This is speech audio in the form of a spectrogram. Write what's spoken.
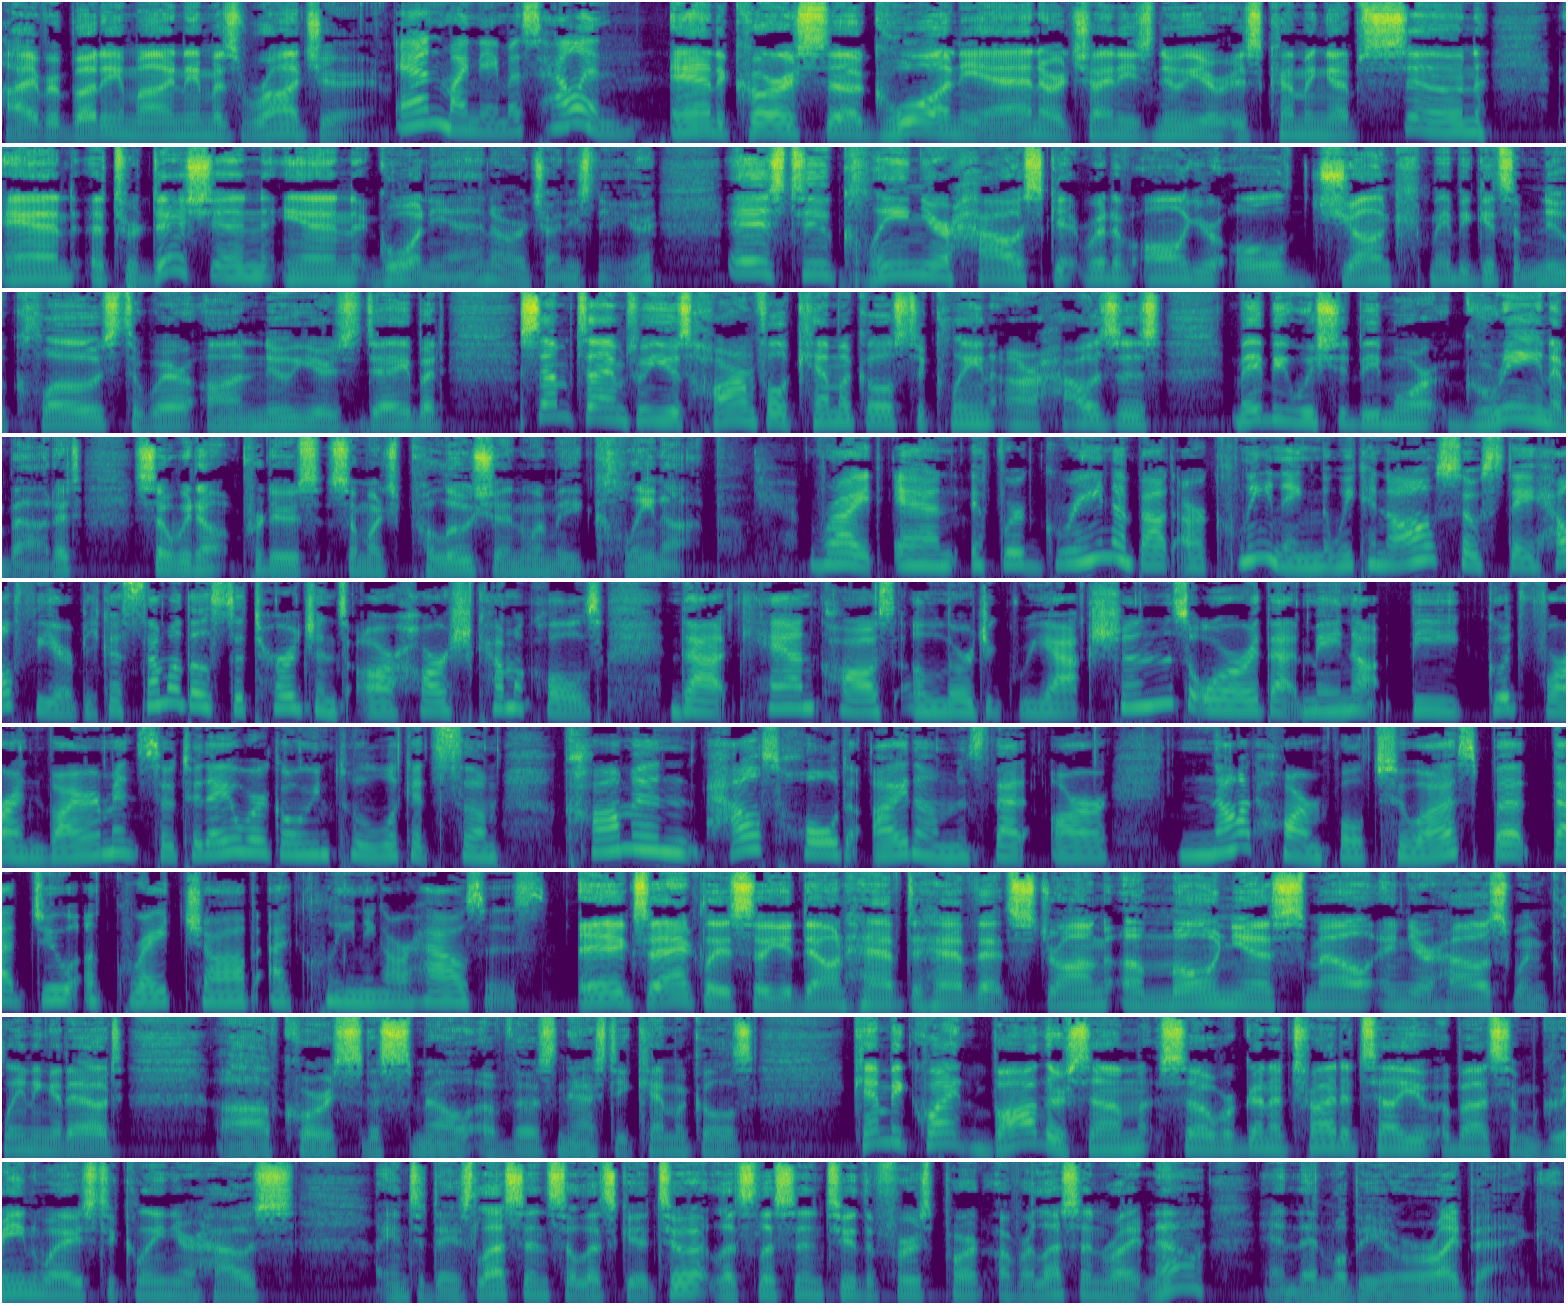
Hi, everybody. My name is Roger. And my name is Helen. And of course, uh, Guonian, our Chinese New Year, is coming up soon. And a tradition in Guonian, or Chinese New Year, is to clean your house, get rid of all your old junk, maybe get some new clothes to wear on New Year's Day. But sometimes we use harmful chemicals to clean our houses. Maybe we should be more green about it so we don't produce so much pollution when we clean up. Right. And if we're green about our cleaning, we can also stay healthier because some of those detergents are harsh chemicals that can cause allergic reactions or that may not be good for our environment. So today we're going to look at some common household items that are not harmful to us, but that do a great job at cleaning our houses. Exactly. So you don't have to have that strong ammonia smell in your house when cleaning it out. Uh, of course, the smell of those nasty chemicals can be quite bothersome. So we're going to try to tell you about some green ways to clean your house in today's lesson. So let's get to it. Let's listen to the first part of our lesson right now, and then we'll be right back.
